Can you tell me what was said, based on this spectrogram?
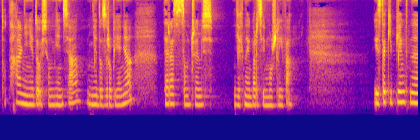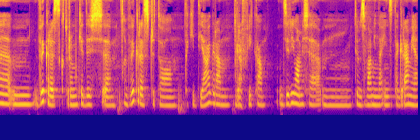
totalnie nie do osiągnięcia, nie do zrobienia, teraz są czymś jak najbardziej możliwe. Jest taki piękny mm, wykres, którym kiedyś, e, wykres czy to taki diagram, grafika, dzieliłam się mm, tym z Wami na Instagramie,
